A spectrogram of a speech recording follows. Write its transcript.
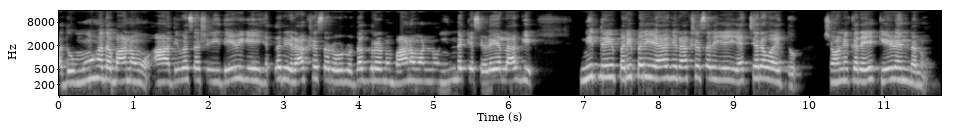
ಅದು ಮೋಹದ ಬಾಣವು. ಆ ದಿವಸ ಶ್ರೀ ದೇವಿಗೆ ಹೆದರಿ ರಾಕ್ಷಸರು ರುದಗ್ರನು ಬಾಣವನ್ನು ಹಿಂದಕ್ಕೆ ಸೆಳೆಯಲಾಗಿ ನಿದ್ರೆ ಪರಿಪರಿಯಾಗಿ ರಾಕ್ಷಸರಿಗೆ ಎಚ್ಚರವಾಯಿತು. ಶೌನಿಕರೇ ಕೇಳೆಂದನು.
